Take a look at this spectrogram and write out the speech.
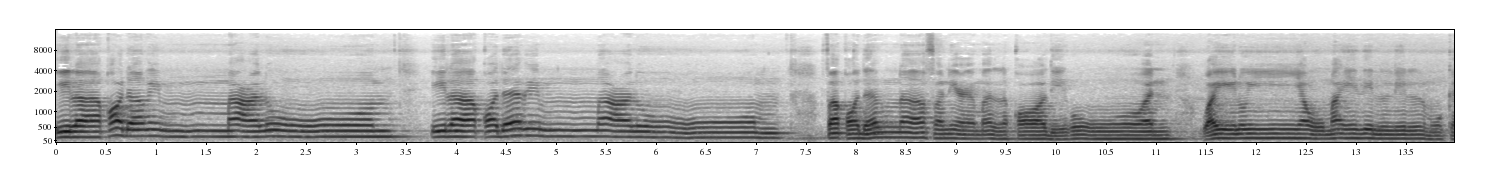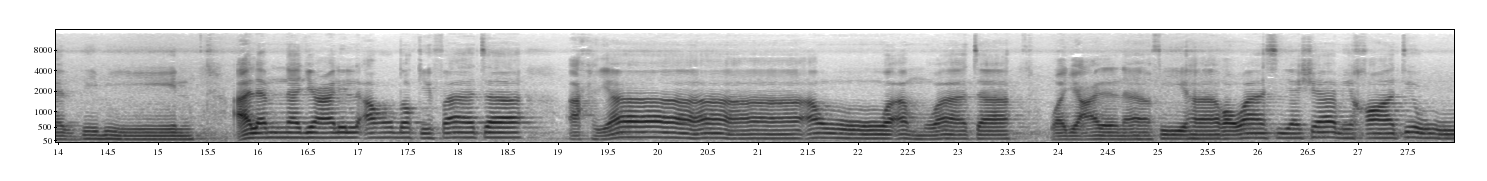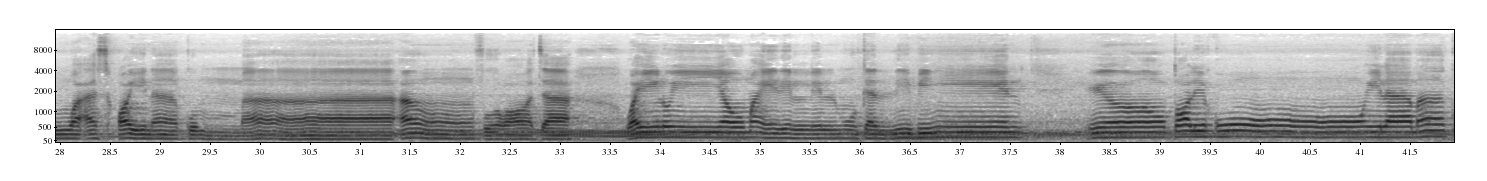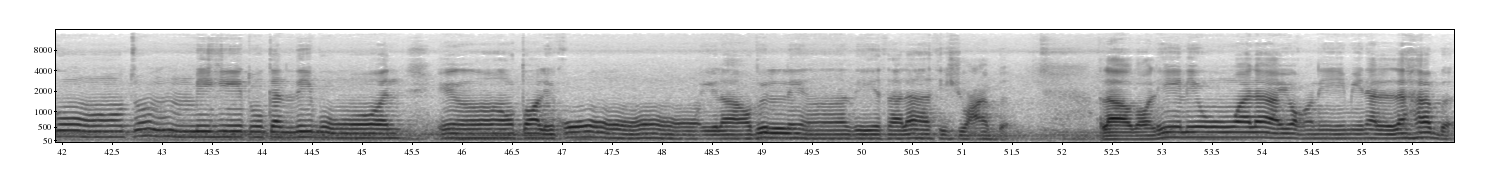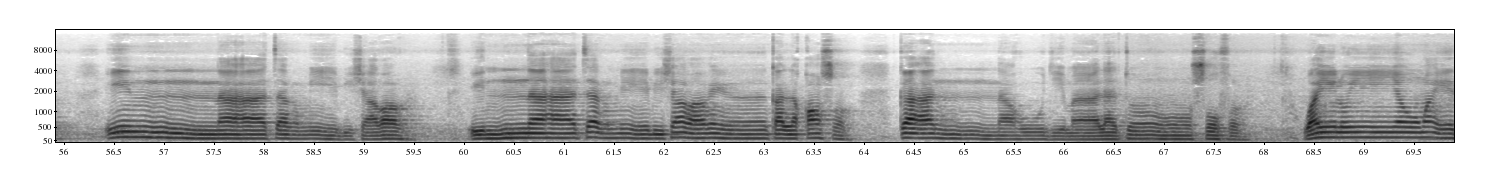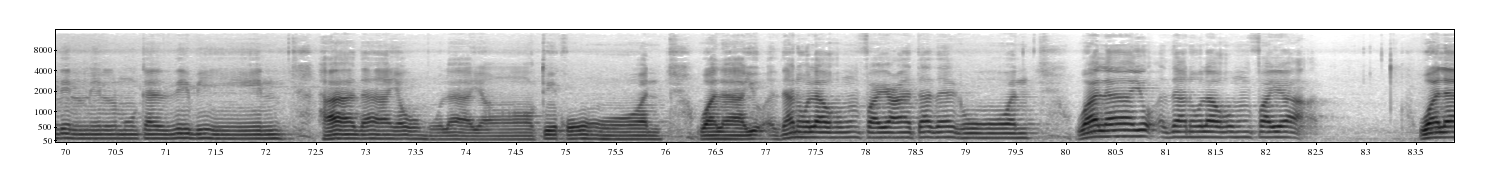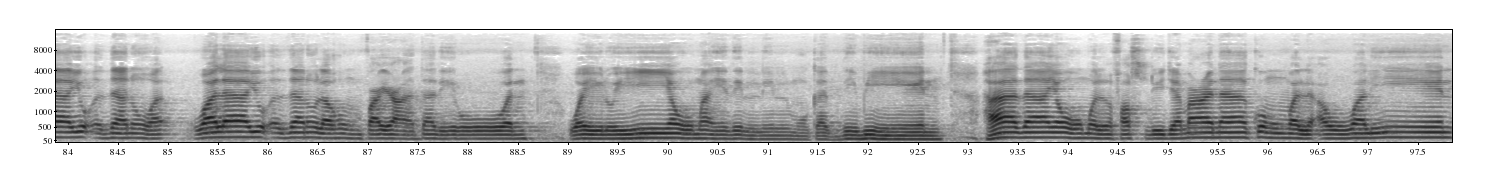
إلى قدر معلوم إلى قدر معلوم. فقدرنا فنعم القادرون. ويل يومئذ للمكذبين. ألم نجعل الأرض كفاتا أحياء وأمواتا؟ وجعلنا فيها رواسي شامخات وأسقيناكم ماء فراتا. ويل يومئذ للمكذبين. انطلقوا إلى ما كنتم به تكذبون. انطلقوا إلى ظل ذي ثلاث شعب. لا ظليل ولا يغني من اللهب. إنها ترمي بشرر. إنها ترمي بشرر كالقصر. كأنه جمالة صفر. ويل يومئذ للمكذبين. هذا يوم لا ينطقون. ولا يؤذن لهم فيعتذرون. ولا يؤذن لهم في ولا يؤذن ولا يؤذن لهم فيعتذرون. ويل يومئذ للمكذبين. هذا يوم الفصل. جمعناكم والأولين.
